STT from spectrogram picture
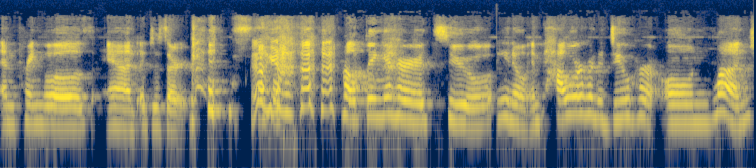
and Pringles and a dessert. so Oh, yeah. helping her to, you know, empower her to do her own lunch,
